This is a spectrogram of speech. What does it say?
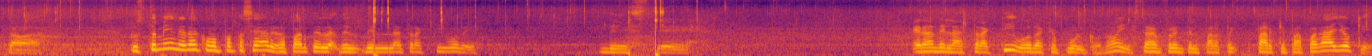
estaba, pues también era como para pasear, era parte del, atractivo de, este, era del atractivo de Acapulco, ¿no? Y estaba enfrente del parque Papagayo que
